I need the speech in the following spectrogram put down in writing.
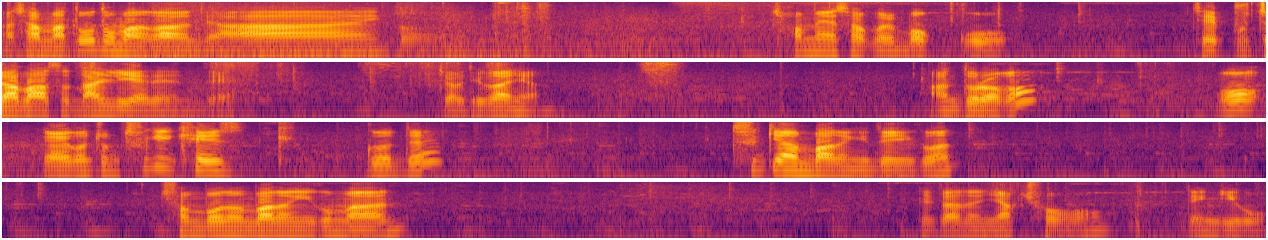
아 잠만 또 도망가는데 아이고 첨해석을 먹고 쟤 붙잡아서 날려야 되는데 쟤 어디 가냐 안 돌아가? 어? 야 이건 좀 특이 케이스인데? 특이한 반응인데 이건? 처음 보는 반응이구만 일단은 약초 땡기고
